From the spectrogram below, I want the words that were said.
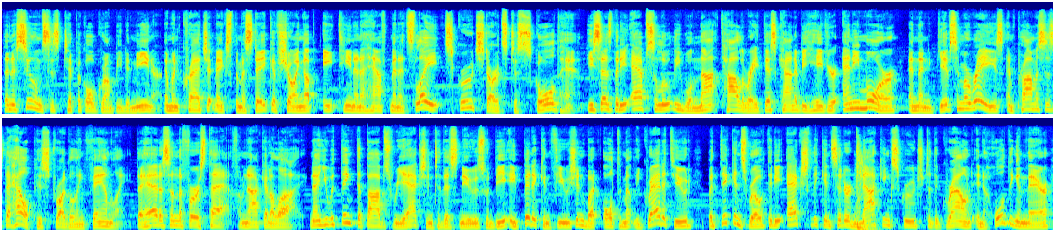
then assumes his typical grumpy demeanor. And when Cratchit makes the mistake of showing up 18 and a half minutes late, Scrooge starts to scold him. He says that he absolutely will not tolerate this kind of behavior any any more and then gives him a raise and promises to help his struggling family. They had us in the first half, I'm not gonna lie. Now, you would think that Bob's reaction to this news would be a bit of confusion but ultimately gratitude, but Dickens wrote that he actually considered knocking Scrooge to the ground and holding him there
